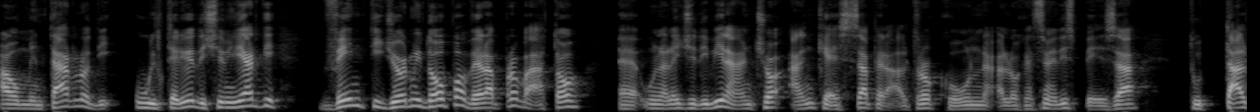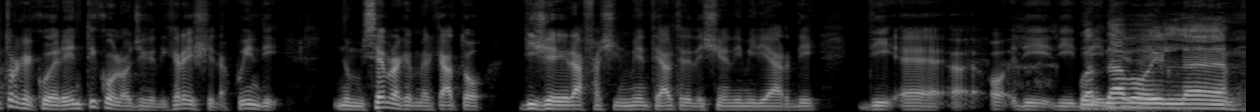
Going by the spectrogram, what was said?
Aumentarlo di ulteriori 10 miliardi 20 giorni dopo aver approvato eh, una legge di bilancio, anch'essa peraltro con allocazione di spesa tutt'altro che coerenti con logiche di crescita. Quindi non mi sembra che il mercato digerirà facilmente altre decine di miliardi di... Eh, di, di Guardavo di... Il,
